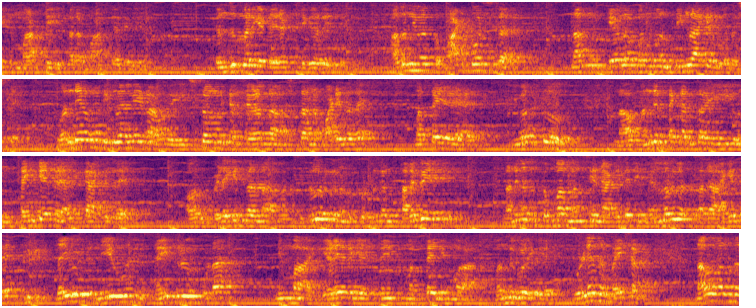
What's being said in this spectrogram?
ಇದು ಮಾಡ್ತೀವಿ, ಈ ಥರ ಮಾಡ್ತಾ ಇದ್ದೀವಿ ಕನ್ಸ್ಯೂಮರ್ಗೆ ಡೈರೆಕ್ಟ್ ಸಿಗೋ ರೀತಿ ಅದನ್ನು ಇವತ್ತು ಮಾಡಿ ತೋರಿಸಿದ್ದಾರೆ. ನಾನು ಕೇವಲ ಬಂದು ಒಂದು ತಿಂಗಳಾಗಿರ್ಬೋದು ಅಷ್ಟೇ. ಒಂದೇ ಒಂದು ತಿಂಗಳಲ್ಲಿ ನಾವು ಇಷ್ಟೊಂದು ಕೆಲಸಗಳನ್ನ ಅನುಷ್ಠಾನ ಮಾಡಿದ್ದಾರೆ. ಮತ್ತು ಇವತ್ತು ನಾವು ಬಂದಿರತಕ್ಕಂಥ ಈ ಒಂದು ಸಂಖ್ಯೆಯನ್ನು ಲೆಕ್ಕ ಹಾಕಿದರೆ ಅವರು ಬೆಳಗಿಂದ ನಾವು ಇದುವರೆಗೂ ನಮ್ಗೆ ಕೊಟ್ಟಿರ್ತಕ್ಕಂಥ ತರಬೇತಿ, ನನಗಂತೂ ತುಂಬ ಮನಸ್ಸಿನಾಗಿದೆ, ನಿಮ್ಮೆಲ್ಲರಿಗೂ ಅದು ಥರ ಆಗಿದೆ. ದಯವಿಟ್ಟು ನೀವು, ನಿಮ್ಮ ಸ್ನೇಹಿತರಿಗೂ ಕೂಡ, ನಿಮ್ಮ ಗೆಳೆಯರಿಗೆ ಸ್ನೇಹಿತರು ಮತ್ತು ನಿಮ್ಮ ಬಂಧುಗಳಿಗೆ ಒಳ್ಳೆಯದನ್ನು ಬಯಸೋಣ. ನಾವು ಒಂದು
